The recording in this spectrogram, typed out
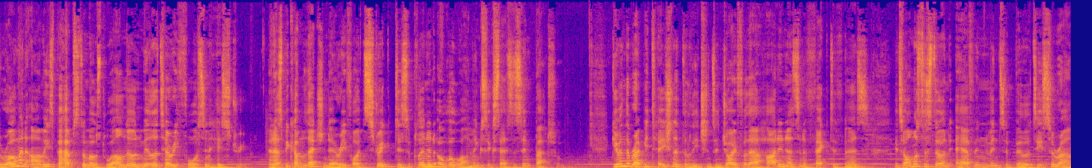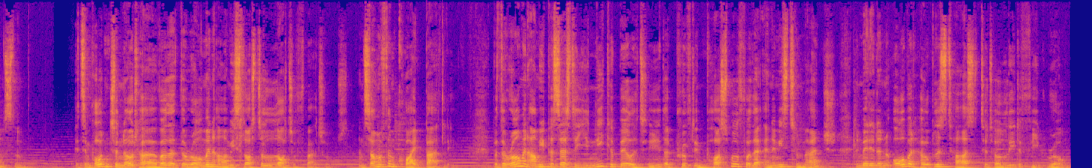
The Roman army is perhaps the most well-known military force in history, and has become legendary for its strict discipline and overwhelming successes in battle. Given the reputation that the legions enjoy for their hardiness and effectiveness, it's almost as though an air of invincibility surrounds them. It's important to note, however, that the Roman armies lost a lot of battles, and some of them quite badly. But the Roman army possessed a unique ability that proved impossible for their enemies to match and made it an all but hopeless task to totally defeat Rome.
